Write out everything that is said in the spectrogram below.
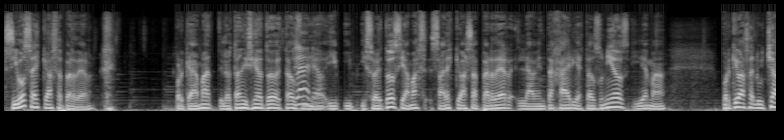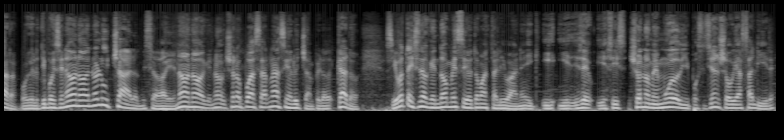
si vos sabés que vas a perder, porque además te lo están diciendo todo Estados Claro. Unidos, y, y- y sobre todo si además sabés que vas a perder la ventaja aérea de Estados Unidos y demás, ¿por qué vas a luchar? Porque los tipos dicen, no, no, no lucharon, dice Biden, no, no, no, yo no puedo hacer nada si no luchan, pero claro, si vos estás diciendo que en dos meses lo toman los talibanes y, y- decís, yo no me muevo de mi posición, yo voy a salir,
